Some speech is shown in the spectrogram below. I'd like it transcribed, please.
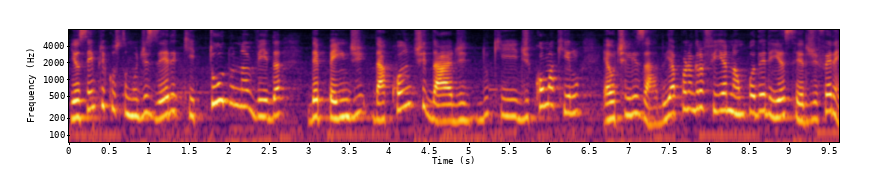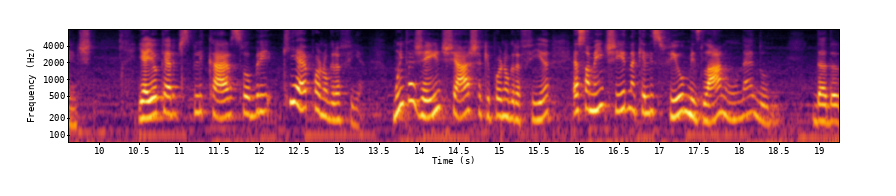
E eu sempre costumo dizer que tudo na vida depende da quantidade do que, de como aquilo é utilizado. E a pornografia não poderia ser diferente. E aí eu quero te explicar sobre o que é pornografia. Muita gente acha que pornografia é somente ir naqueles filmes lá, no, né, do, da,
